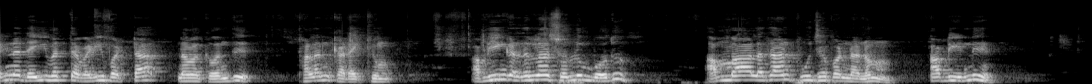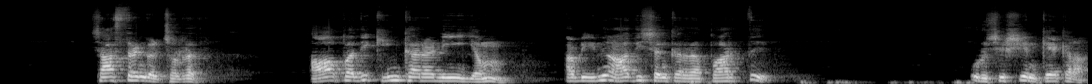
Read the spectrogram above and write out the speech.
என்ன தெய்வத்தை வழிபட்டால் நமக்கு வந்து பலன் கிடைக்கும்? அப்படிங்கிறதெல்லாம் சொல்லும்போது அம்மாவில் தான் பூஜை பண்ணணும் அப்படின்னு சாஸ்திரங்கள் சொல்கிறது ஆபதி கிங்கரணீயம் அப்படின்னு ஆதிசங்கரை பார்த்து ஒரு சிஷ்யன் கேட்குறான்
